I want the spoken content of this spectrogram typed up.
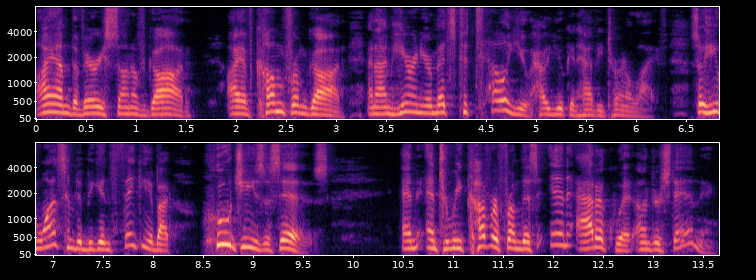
I am the very son of God. I have come from God and I'm here in your midst to tell you how you can have eternal life. So he wants him to begin thinking about who Jesus is and, and to recover from this inadequate understanding.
